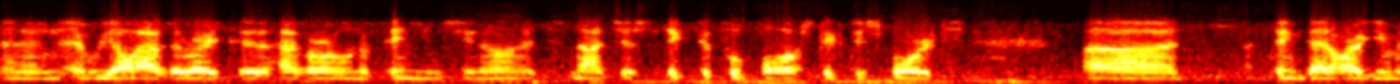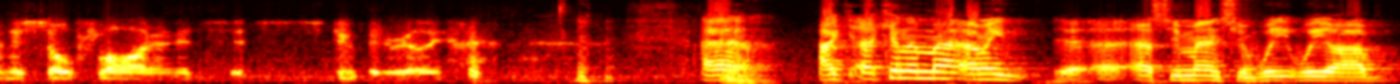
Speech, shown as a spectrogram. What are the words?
and, and we all have the right to have our own opinions. You know, it's not just stick to football, stick to sports. Uh, I think that argument is so flawed, and it's it's stupid, really. Uh, I, I, can imagine. I mean, uh, as you mentioned, we we are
